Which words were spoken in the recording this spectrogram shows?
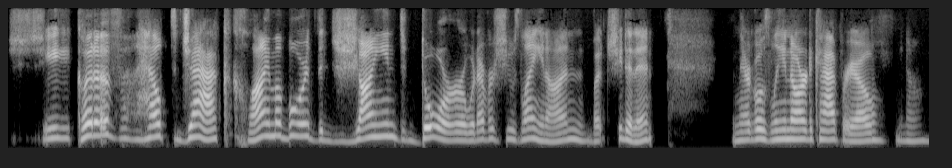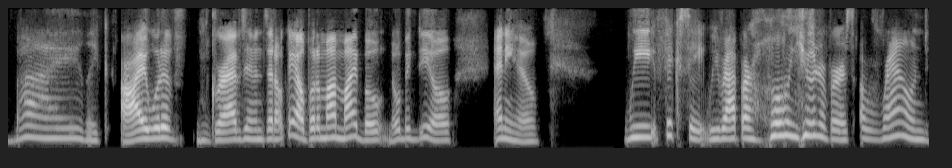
she could have helped Jack climb aboard the giant door or whatever she was laying on, but she didn't. And there goes Leonardo DiCaprio, you know, bye. Like I would have grabbed him and said, okay, I'll put him on my boat. No big deal. Anywho, we fixate, we wrap our whole universe around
